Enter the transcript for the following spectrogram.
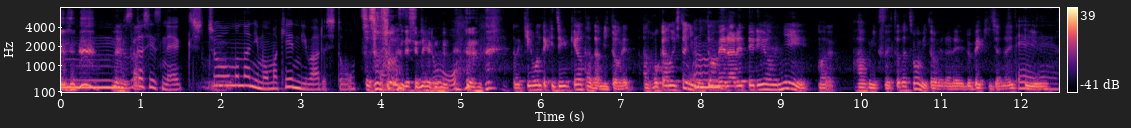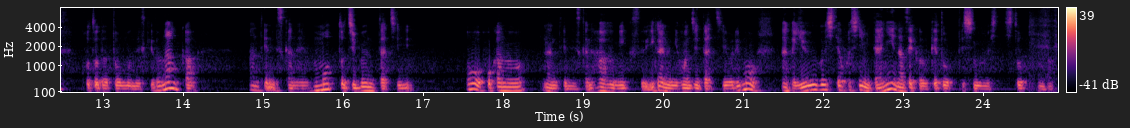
難しいですね。主張も何も、まあ、権利はあるしと思ってそうそうなんですよね。基本的人権をただ認めあの他の人に認められてるように、うん、まあ、ハーフミックスの人たちも認められるべきじゃないっていうことだと思うんですけど、えー、なんかなんていうんですかね。もっと自分たちを他のなんていうんですかねハーフミックス以外の日本人たちよりもなんか優遇してほしいみたいになぜか受け取ってしまう人っていうのは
